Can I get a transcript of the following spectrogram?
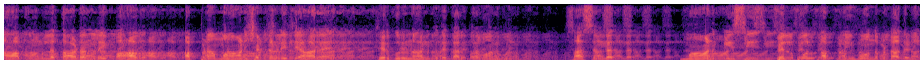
ਆਪ ਨੂੰ ਲਤਾੜਨ ਲਈ ਭਾਵ ਆਪਣਾ ਮਾਣ ਛੱਡਣ ਲਈ ਤਿਆਰ ਹੈ ਫਿਰ ਗੁਰੂ ਨਾਨਕ ਦੇ ਘਰ ਪ੍ਰਵਾਨ ਹੋਏ। ਸਾਧ ਸੰਗਤ ਮਾਣ ਕੀ ਸੀ? ਬਿਲਕੁਲ ਆਪਣੀ ਹੋਂਦ ਮਿਟਾ ਦੇਣੀ।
